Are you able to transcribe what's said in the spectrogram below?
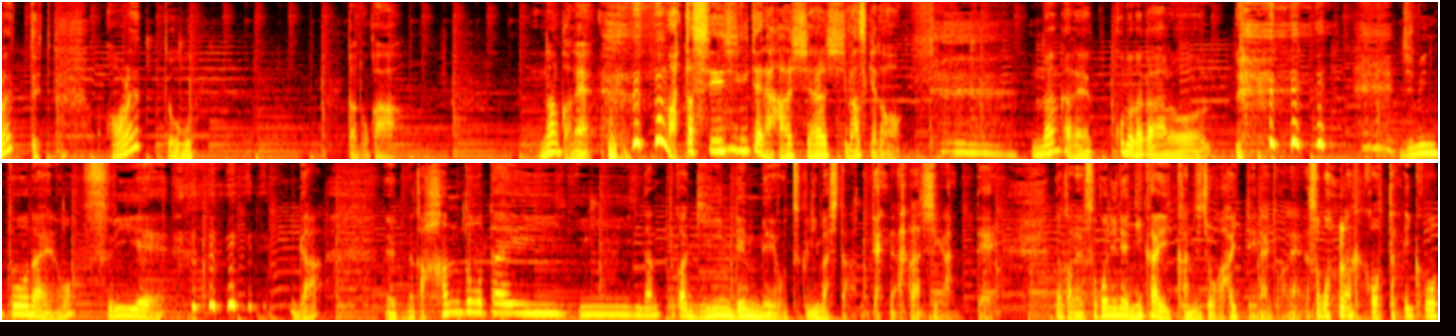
れってあれって思ったのがなんかね また政治みたいな話はしますけどなんかね今度なんかあの自民党内の 3A がえなんか半導体なんとか議員連盟を作りましたみたいな話があってなんかねそこにね二階幹事長が入っていないとかねそこのなんかこう対抗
